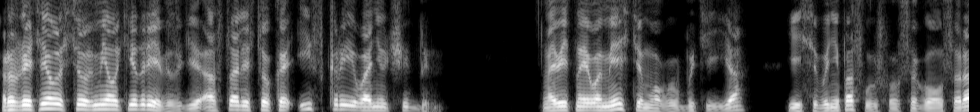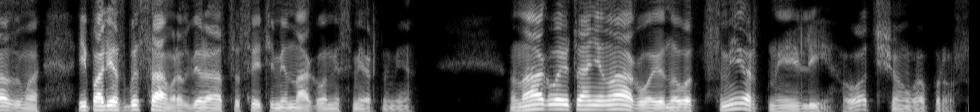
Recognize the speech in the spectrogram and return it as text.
Разлетелось все в мелкие дребезги, остались только искры и вонючий дым. А ведь на его месте мог бы быть и я, если бы не послушался голоса разума и полез бы сам разбираться с этими наглыми смертными. Наглые-то они наглые, но вот смертные ли? Вот в чем вопрос.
